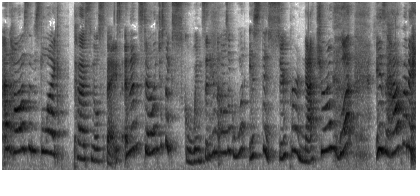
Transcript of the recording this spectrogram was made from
and Hardison's like personal space. And then Sterling just like squints at him and I was like, what is this? Supernatural? What is happening?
